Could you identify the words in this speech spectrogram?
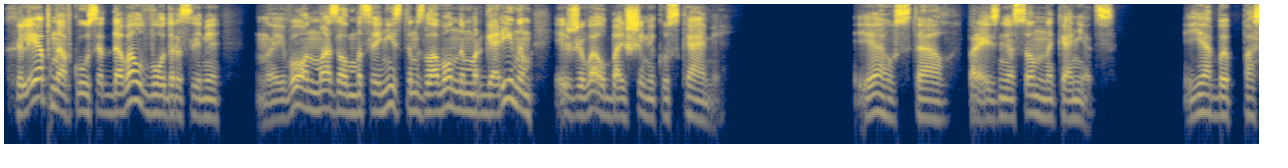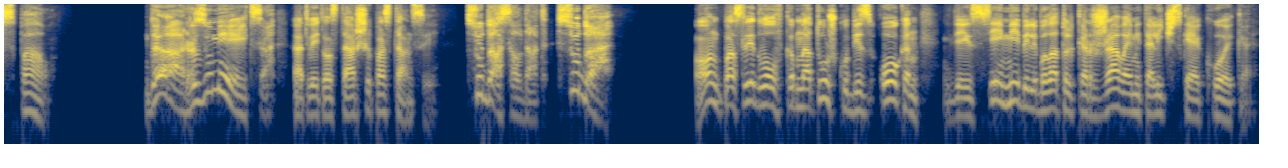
Хлеб на вкус отдавал водорослями, но его он мазал маслянистым зловонным маргарином и жевал большими кусками. «Я устал», — произнес он наконец. Я бы поспал». «Да, разумеется», — ответил старший по станции. «Сюда, солдат, сюда!» Он последовал в комнатушку без окон, где из всей мебели была только ржавая металлическая койка.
